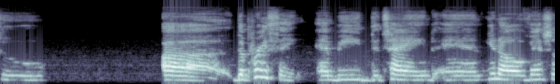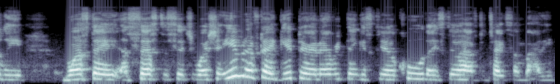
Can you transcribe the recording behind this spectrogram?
to uh, the precinct and be detained. And, you know, eventually, once they assess the situation, even if they get there and everything is still cool, they still have to take somebody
